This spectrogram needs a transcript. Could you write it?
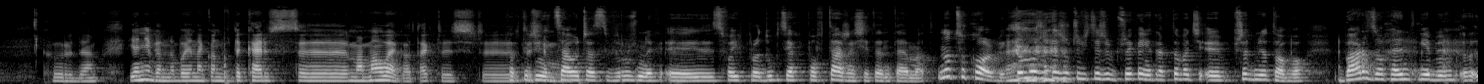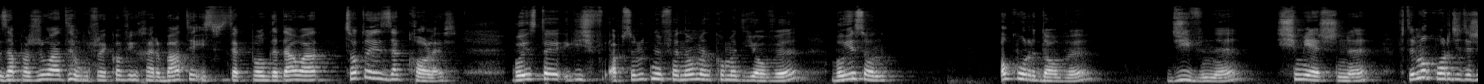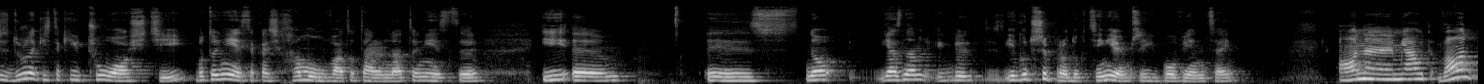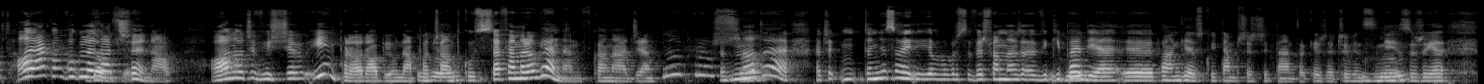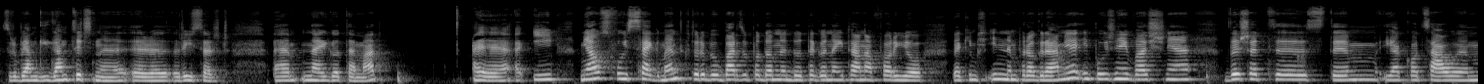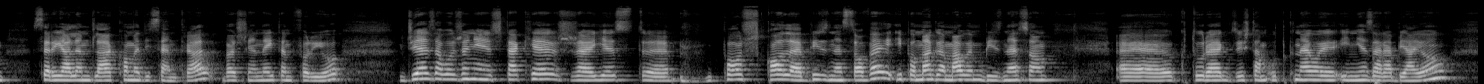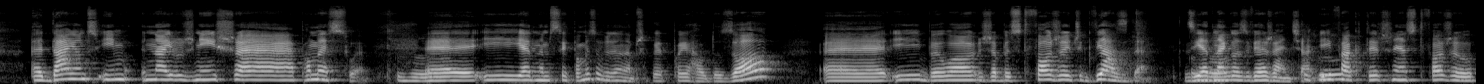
Kurde. Ja nie wiem, no bo jednak on w Dekers y, ma małego, tak? To jest... Y, to Faktycznie mówi. cały czas w różnych y, swoich produkcjach powtarza się ten temat. No cokolwiek. To może też oczywiście, żeby człowieka nie traktować y, przedmiotowo. Bardzo chętnie bym zaparzyła temu człowiekowi herbaty i tak pogadała, co to jest za koleś. Bo jest to jakiś absolutny fenomen komediowy, bo jest on okwordowy, dziwny, śmieszny. W tym okwordzie też jest dużo jakiejś takiej czułości, bo to nie jest jakaś hamuwa totalna, to nie jest... y, I ym, y, s- no, ja znam jakby jego trzy produkcje, nie wiem, czy ich było więcej. On y, miał... Bo on, o, jak on w ogóle Dobrze. zaczynał? On oczywiście impro robił na Mhm. początku z Sefem Rogenem w Kanadzie. No proszę. No tak. Znaczy, to nie są, ja po prostu weszłam na Wikipedię y, po angielsku i tam przeczytałam takie rzeczy, więc nie jest, że ja zrobiłam gigantyczny y, research e, na jego temat. E, I miał swój segment, który był bardzo podobny do tego Nathana For You w jakimś innym programie i później właśnie wyszedł y, z tym jako całym serialem dla Comedy Central, właśnie Nathan For You, gdzie założenie jest takie, że jest y, po szkole biznesowej i pomaga małym biznesom, e, które gdzieś tam utknęły i nie zarabiają, e, dając im najróżniejsze pomysły. E, I jednym z tych pomysłów, że na przykład pojechał do zoo, e, i było, żeby stworzyć gwiazdę z jednego zwierzęcia. I faktycznie stworzył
